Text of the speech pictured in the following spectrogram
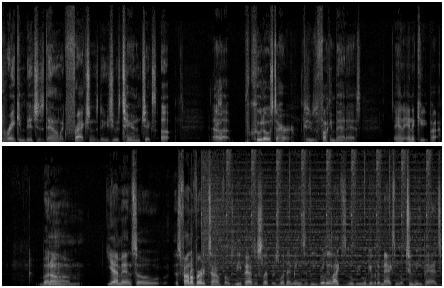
breaking bitches down like fractions, dude. She was tearing them chicks up. Uh, kudos to her because she was a fucking badass and and a cutie pie. But um, yeah, man. So it's final verdict time, folks. Knee pads or slippers. What that means, if we really like this movie, we'll give it a maximum of two knee pads,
